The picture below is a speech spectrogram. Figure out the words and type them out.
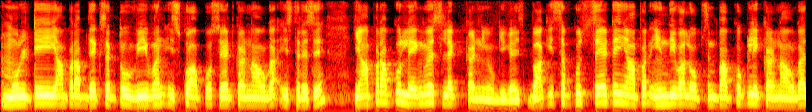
मुल्टी यहाँ पर आप देख सकते हो वी वन इसको आपको सेट करना होगा, इस तरह से। यहाँ पर आपको लैंग्वेज सेलेक्ट करनी होगी गाइस बाकी सब कुछ सेट है, यहाँ पर हिंदी वाले ऑप्शन पर आपको क्लिक करना होगा।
